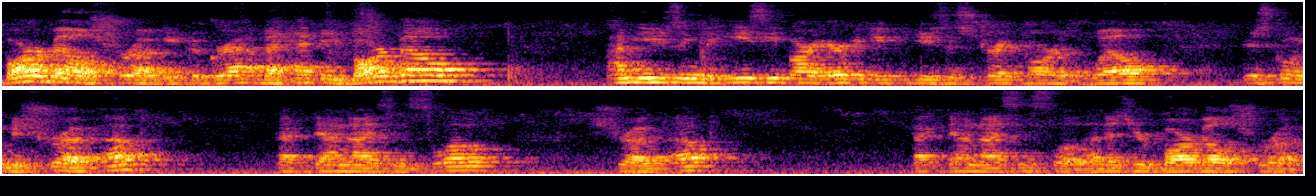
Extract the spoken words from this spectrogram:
Barbell shrug. You could grab a heavy barbell. I'm using the EZ bar here, but you could use a straight bar as well. You're just going to shrug up, back down nice and slow, shrug up, back down nice and slow. That is your barbell shrug.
